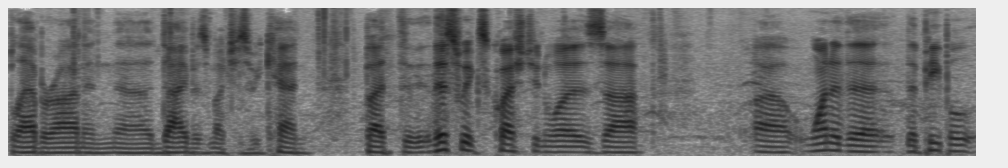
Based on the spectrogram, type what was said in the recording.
blabber on and uh, dive as much as we can. But uh, this week's question was uh, uh, one of the, the people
